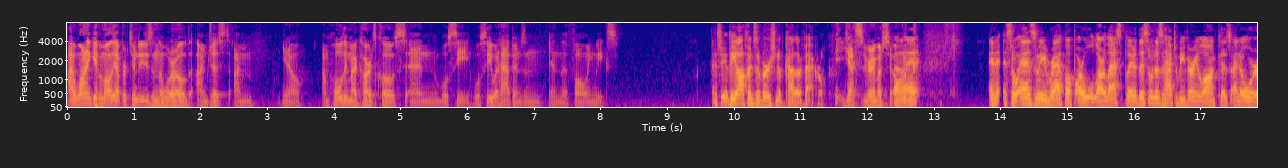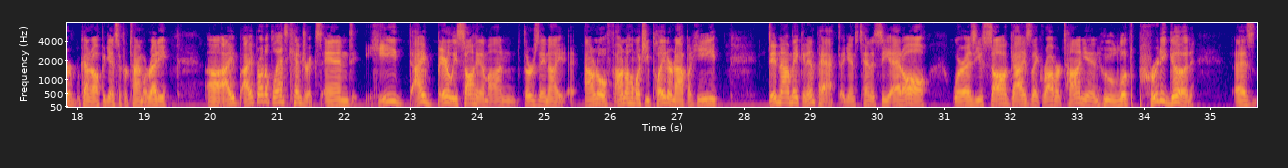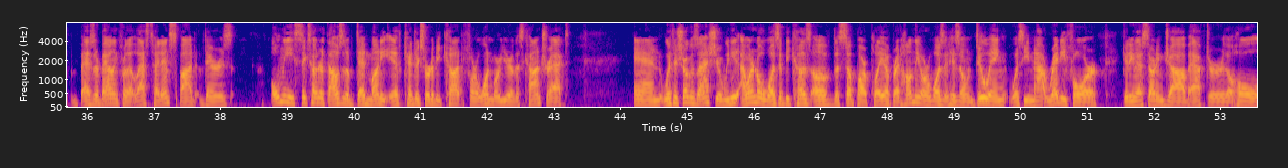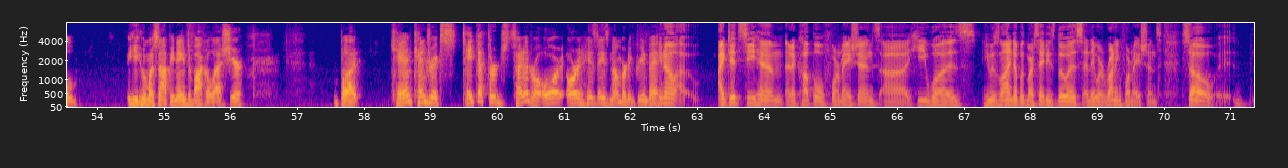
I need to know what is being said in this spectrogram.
I want to give him all the opportunities in the world. I'm just I'm you know I'm holding my cards close, and we'll see. We'll see what happens in in the following weeks. I see the offensive version of Kyler Fackrell. yes, very much so. uh, and, so as we wrap up our our last player, this one doesn't have to be very long because I know we're kind of up against it for time already. Uh, I I brought up Lance Kendricks, and he I barely saw him on Thursday night. I don't know if I don't know how much he played or not, but he did not make an impact against Tennessee at all. Whereas you saw guys like Robert Tonyan who looked pretty good as as they're battling for that last tight end spot. There's only six hundred thousand of dead money if Kendricks were to be cut for one more year of this contract. And with his struggles last year, we need I want to know was it because of the subpar play of Brett Hundley or was it his own doing? Was he not ready for getting that starting job after the whole he who must not be named debacle last year? But can Kendricks take that third tight end role, or or his days numbered in Green Bay? You know, I did see him in a couple formations. Uh, he was he was lined up with Marcedes Lewis, and they were running formations. So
